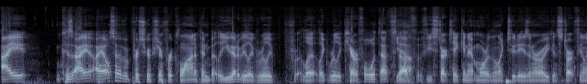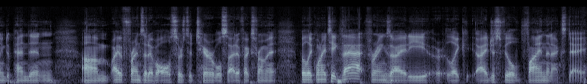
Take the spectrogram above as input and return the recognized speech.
I because I I also have a prescription for Klonopin, but you got to be like really pr- like really careful with that stuff. Yeah. If you start taking it more than like two days in a row, you can start feeling dependent. And um, I have friends that have all sorts of terrible side effects from it. But like when I take that for anxiety, or, like I just feel fine the next day.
